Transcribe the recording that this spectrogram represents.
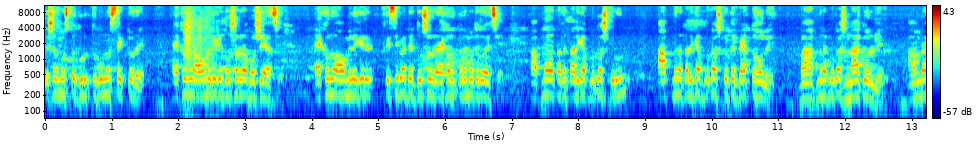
যে সমস্ত গুরুত্বপূর্ণ সেক্টরে এখনও আওয়ামী লীগের দোসররা বসে আছে এখনও আওয়ামী লীগের ফেসিবাদের দোসররা এখনও কর্মরত রয়েছে, আপনারা তাদের তালিকা প্রকাশ করুন। আপনারা তালিকা প্রকাশ করতে ব্যর্থ হলে বা আপনারা প্রকাশ না করলে আমরা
